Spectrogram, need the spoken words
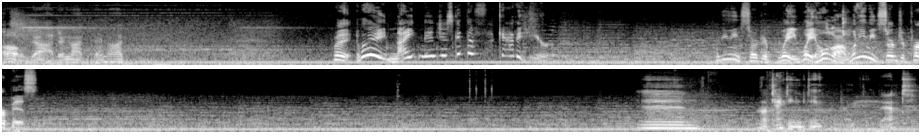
Oh God, they're not. They're not. Wait, wait, night ninjas? Get the fuck out of here! What do you mean served your? Wait, wait, hold on. What do you mean served your purpose? And not tanking anything. I'll take that.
